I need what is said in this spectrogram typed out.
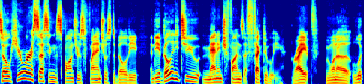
So, here we're assessing the sponsor's financial stability and the ability to manage funds effectively, right? We want to look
